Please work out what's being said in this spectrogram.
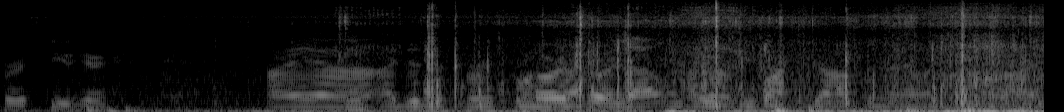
First few here. I uh, I did the first one. Or but sorry, that one. I got fucked up and then I went to the side.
